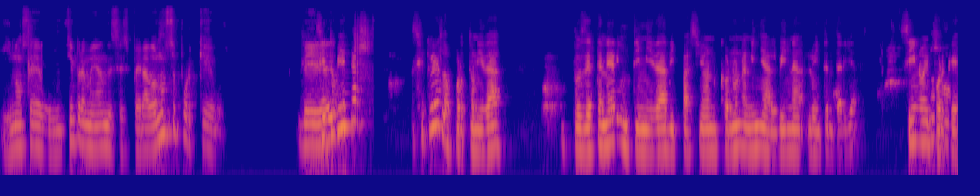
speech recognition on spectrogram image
Y no sé, güey, siempre me han desesperado. No sé por qué, güey. Si, tuvieras, si tuvieras la oportunidad pues de tener intimidad y pasión con una niña albina, ¿lo intentarías? Sí, no, ¿y por qué?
